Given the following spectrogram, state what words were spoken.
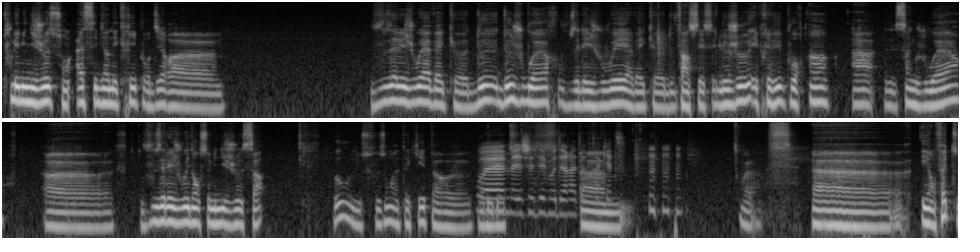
tous les mini-jeux sont assez bien décrits pour dire vous allez jouer avec deux, deux, joueurs, vous allez jouer avec. Enfin, c'est le jeu est prévu pour 1 à 5 joueurs. Euh, vous allez jouer dans ce mini-jeu ça. Oh, nous nous faisons attaquer par. Euh, ouais, mais j'ai des modérateurs, t'inquiète. Euh, voilà. et en fait,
